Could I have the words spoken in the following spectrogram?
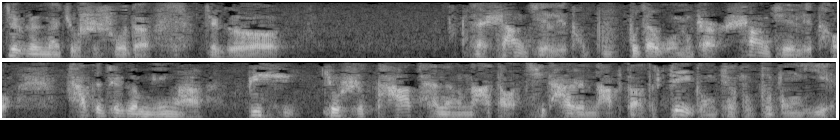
这个呢就是说的这个在上界里头，不不在我们这儿上界里头，他的这个名啊。必须就是他才能拿到，其他人拿不到的这种叫做不动业。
